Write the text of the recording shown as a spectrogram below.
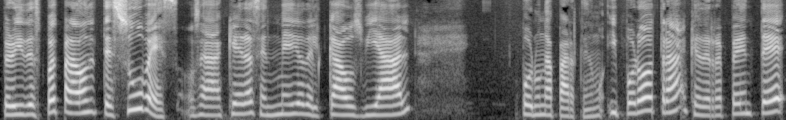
pero y después para dónde te subes, o sea, quedas en medio del caos vial por una parte, Y por otra, que de repente,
